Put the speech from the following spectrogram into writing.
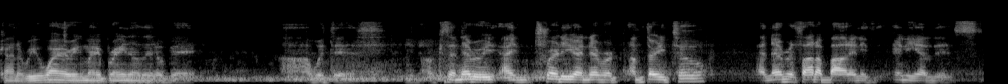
kind of rewiring my brain a little bit uh, with this, you know, because I never, I swear to you, I never, I'm 32, I never thought about any any of this.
